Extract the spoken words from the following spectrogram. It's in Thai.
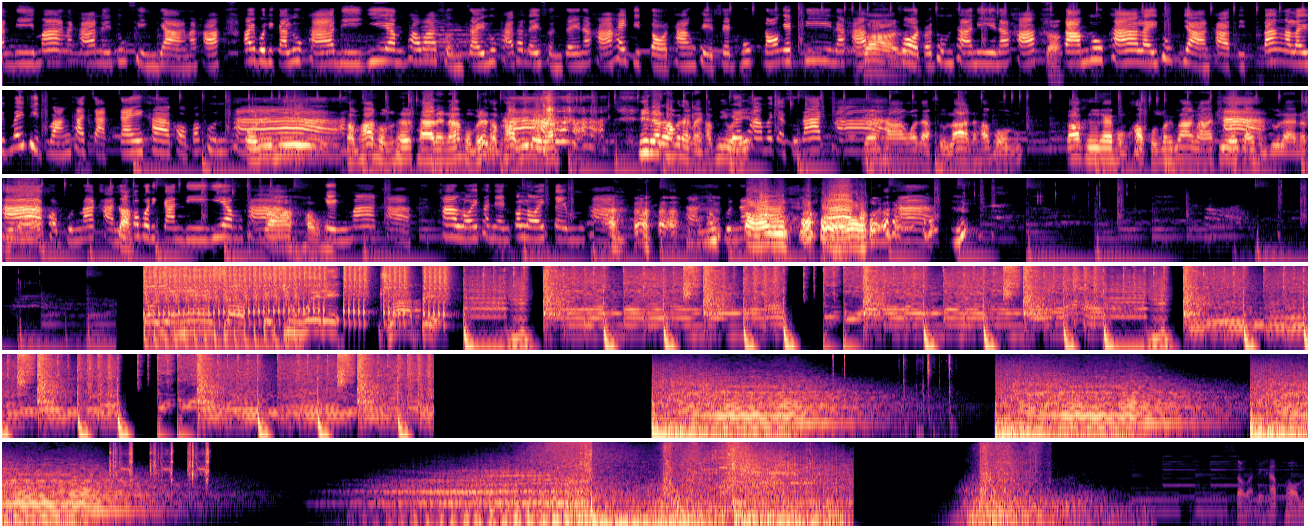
การดีมากนะคะ ในทุกสิ่งอย่างนะคะ ให้บริการลูกค้าดีเยี่ยม ถ้าว่าสนใจลูกค้าท่านใดสนใจนะคะ ให้ติดต่อทางเพจ Facebook น้องเอ็ดดี้นะคะได้ฟอร์ดปทุมธานีนะคะ จ้ะ ตามลูกค้าอะไรทุกอย่างค่ะ ติดตั้งอะไรไม่ผิดหวังค่ะจากใจค่ะ ขอบพระคุณค่ะ โอ้นี่พี่สัมภาษณ์ผมแทนเลยนะ ผมไม่ได้สัมภาษณ์พี่เลยนะ พี่เดินทางมาจากไหนครับพี่วันเดินนี้ ทางมาจากสุราษฎร์ค่ะ เดินทางมาจากสุราษฎร์นะครับผม ก็คือไงผมขอบคุณมากๆนะ ที่ไว้ใจผมดูแลนะพี่ค่ะนะ ขอบคุณมากค่ะจ้ะแล้วก็บริการดีเยี่ยมค่ะจ้าขอบคุณเก่งมากค่ะถ้าร้อยคะแนนก็ร้อยเต็มค่ะค่ะขอบคุณนะขอบคะคุณครับผค่ะมขอบคุณค่ะ Throw your hands up if you with it. Drop it.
